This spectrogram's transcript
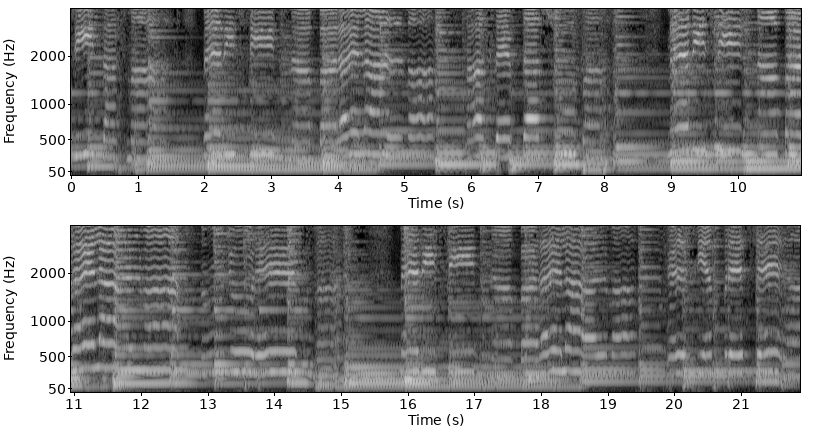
necesitas más. Medicina para el alma, acepta su paz, medicina para el alma, no llores más, medicina para el alma, Él siempre será.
